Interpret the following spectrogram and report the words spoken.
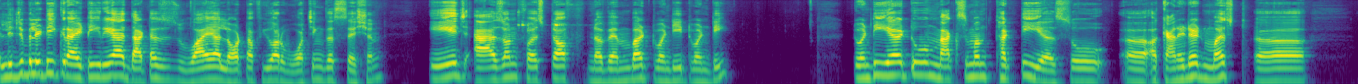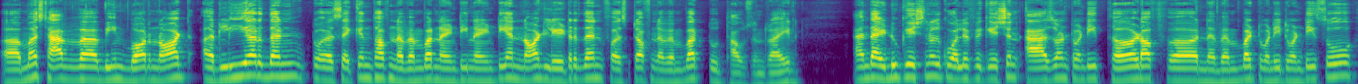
Eligibility criteria, that is why a lot of you are watching this session. Age as on 1st of November 2020. 20 year to maximum 30 years. So uh, a candidate must uh, uh, must have uh, been born not earlier than 2nd uh, of November 1990 and not later than 1st of November 2000, right? And the educational qualification as on 23rd of uh, November 2020. So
